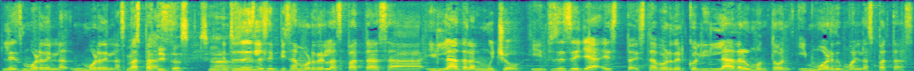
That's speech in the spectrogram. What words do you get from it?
les muerden, la- muerden las Las patas. patitas, sí. Entonces les empieza a morder las patas a- y ladran mucho. Y entonces ella, esta, esta border collie, ladra un montón y muerde un buen las patas.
